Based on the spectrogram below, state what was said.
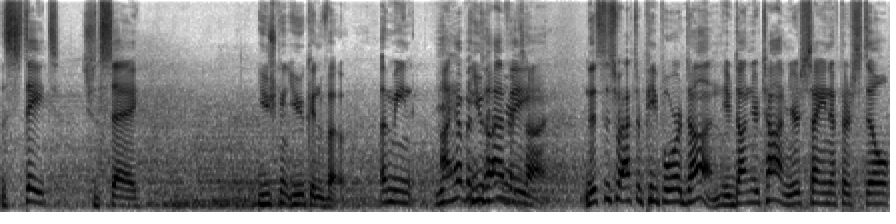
the state should say you can you can vote. I mean, You I- haven't you done have your a. time. This is after people are done. You've done your time. You're saying if there's still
